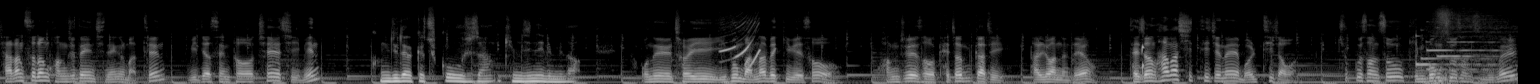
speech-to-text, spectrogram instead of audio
자랑스러운 광주대인 진행을 맡은 미디어센터 최지민. 광주대학교 축구부 주장 김진일입니다. 오늘 저희 이분 만나 뵙기 위해서 광주에서 대전까지 달려왔는데요. 대전 하나시티즌의 멀티자원 축구 선수 김봉수 선수님을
